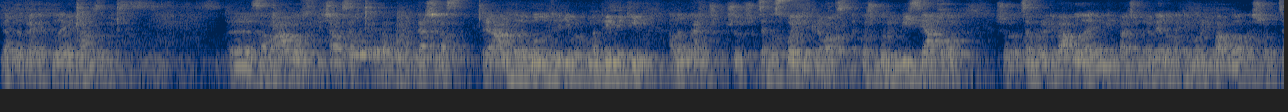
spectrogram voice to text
Наприклад, коли він там з, Авраамом зустрічався, там перший раз три ангели було в вигляді мандрівників, але ми кажемо, що це Господь відкривався. Також в боротьбі з Яковом, що ця боротьба була, і він бачив драбину, потім боротьба була, що це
